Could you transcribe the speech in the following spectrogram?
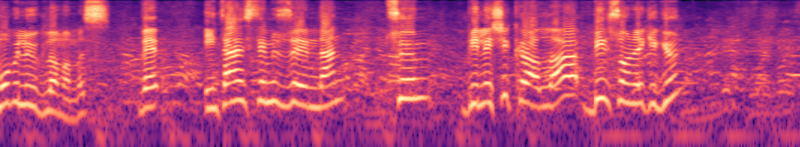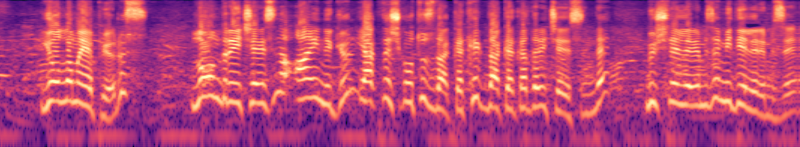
mobil uygulamamız ve internet sitemiz üzerinden tüm Birleşik Krallığa bir sonraki gün yollama yapıyoruz. Londra içerisinde aynı gün yaklaşık 30 dakika 40 dakika kadar içerisinde müşterilerimize midyelerimizi,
